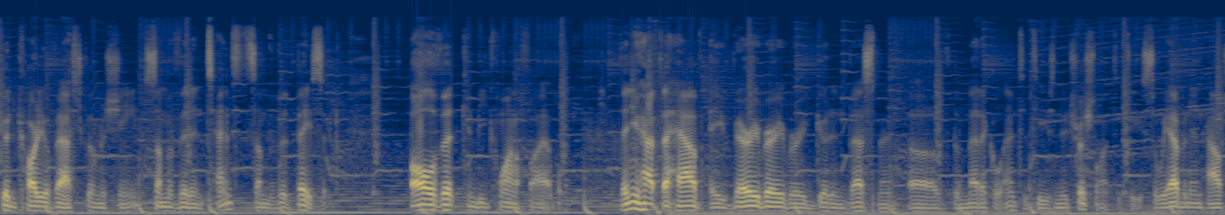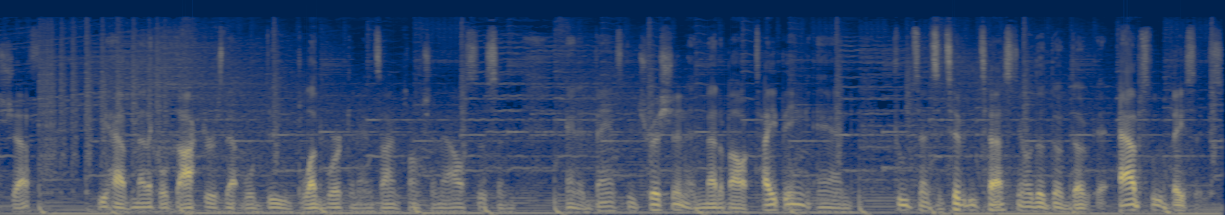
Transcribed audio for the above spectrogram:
good cardiovascular machine, some of it intense, some of it basic. All of it can be quantifiable. Then you have to have a very, very, very good investment of the medical entities, nutritional entities. So we have an in-house chef. You have medical doctors that will do blood work and enzyme function analysis and, and advanced nutrition and metabolic typing and food sensitivity tests, you know, the, the, the absolute basics.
